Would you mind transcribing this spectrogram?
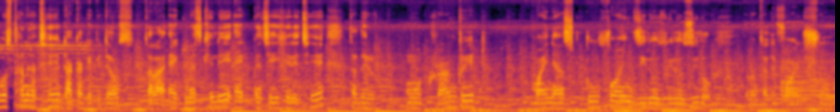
অবস্থানে আছে ঢাকা ক্যাপিটালস। তারা এক ম্যাচ খেলে, এক ম্যাচেই হেরেছে। তাদের মোট run rate minus two point zero zero zero এবং তাদের পয়েন্ট শূন্য।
